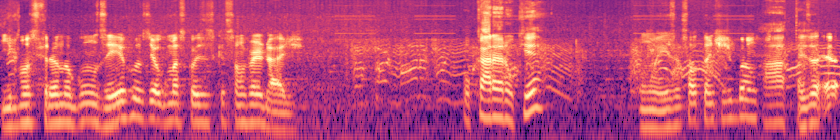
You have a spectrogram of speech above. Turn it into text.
e mostrando alguns erros e algumas coisas que são verdade. O cara era o quê? Um ex-assaltante de banco. Ah, tá. É-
